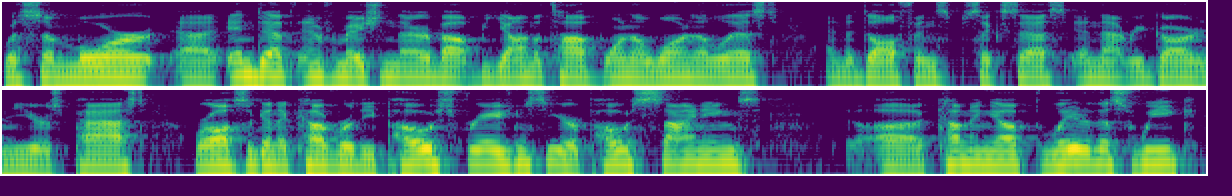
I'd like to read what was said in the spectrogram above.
with some more uh, in depth information there about beyond the top 101 on the list and the Dolphins' success in that regard in years past. We're also going to cover the post free agency or post signings uh, coming up later this week.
